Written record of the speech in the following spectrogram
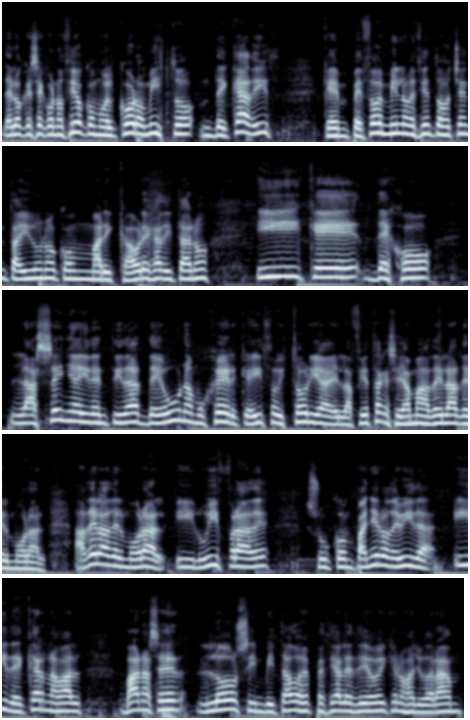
de lo que se conoció como el coro mixto de Cádiz, que empezó en 1981 con mariscaores gaditanos y que dejó la seña de identidad de una mujer que hizo historia en la fiesta que se llama Adela del Moral. Adela del Moral y Luis Frade, su compañero de vida y de carnaval, van a ser los invitados especiales de hoy que nos ayudarán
